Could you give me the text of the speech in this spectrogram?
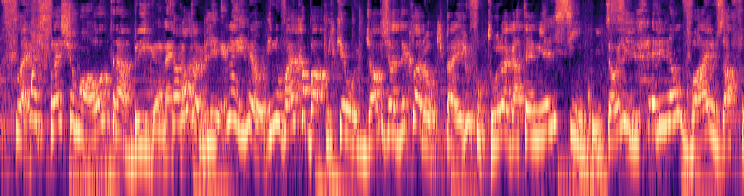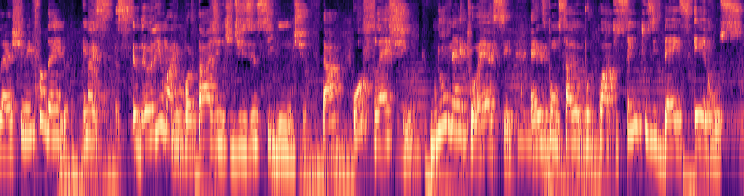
Flash. Mas Flash é uma outra briga, né, É cara? outra briga. E aí, meu, e não vai acabar, porque o Jobs já declarou que pra ele o futuro é HTML5. Então ele, ele não vai usar Flash nem fodendo. Mas eu, eu li uma reportagem que dizia o seguinte, tá? O Flash no macOS é responsável por 410 erros.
